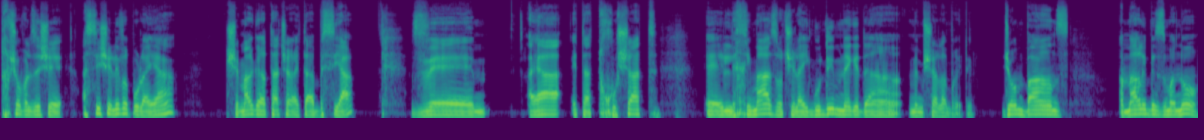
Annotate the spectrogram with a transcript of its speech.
תחשוב על זה שהשיא של ליברפול היה כשמרגרט תאצ'ר הייתה בשיאה, והיה את התחושת אה, לחימה הזאת של האיגודים נגד הממשל הבריטי. ג'ון בארנס אמר לי בזמנו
